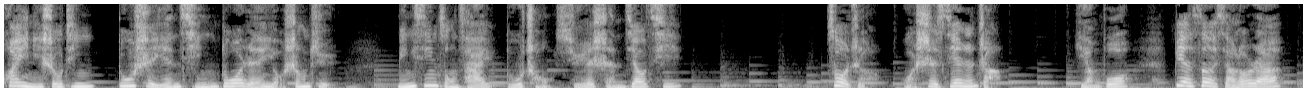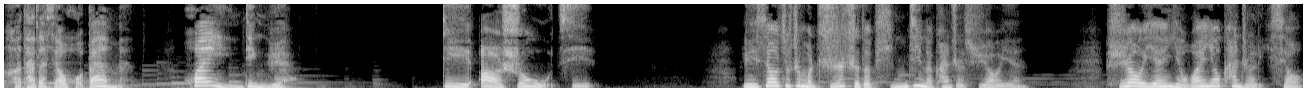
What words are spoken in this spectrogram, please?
欢迎您收听都市言情多人有声剧《明星总裁独宠学神娇妻》，作者我是仙人掌，演播变色小楼人和他的小伙伴们。欢迎订阅第二十五集。李潇就这么直直的、平静的看着徐耀言，徐耀言也弯腰看着李潇，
